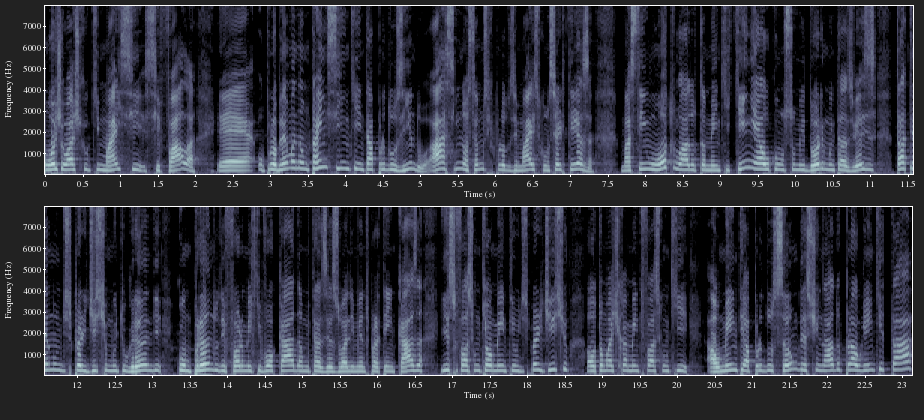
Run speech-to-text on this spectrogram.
hoje eu acho que o que mais se, se fala é o problema não está em si em quem está produzindo. Ah, sim, nós temos que produzir mais, com certeza. Mas tem um outro lado também que quem é o consumidor muitas vezes está tendo um desperdício muito grande, comprando de forma equivocada muitas vezes o alimento para ter em casa. Isso faz com que aumente o desperdício, automaticamente faz com que aumente a produção destinado para alguém que está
